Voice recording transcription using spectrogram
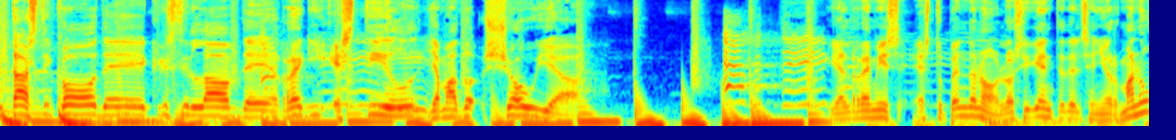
Fantástico de Christy Love de Reggie Steel llamado Show Ya. Y el remix estupendo no, lo siguiente del señor Manu.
